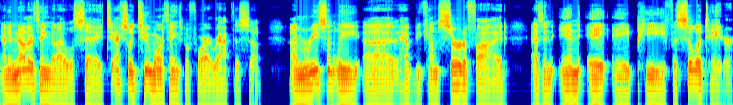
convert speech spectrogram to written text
And another thing that I will say, to actually two more things before I wrap this up. I'm recently uh, have become certified as an NAAP facilitator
